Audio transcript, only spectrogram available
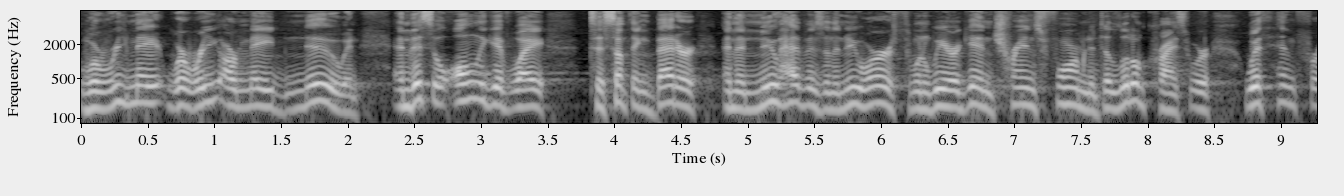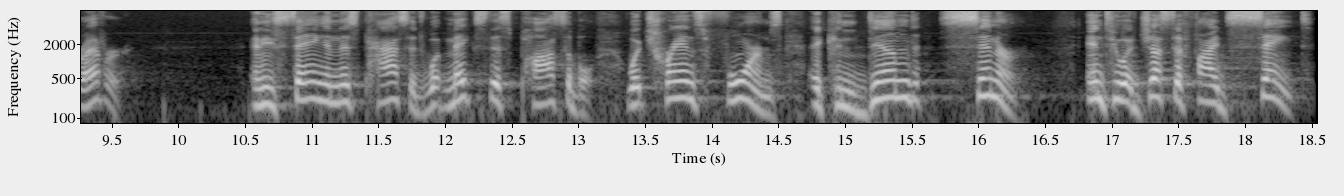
Where we, where we are made new. And, and this will only give way to something better in the new heavens and the new earth when we are again transformed into little Christ. We're with Him forever. And he's saying in this passage what makes this possible, what transforms a condemned sinner into a justified saint,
